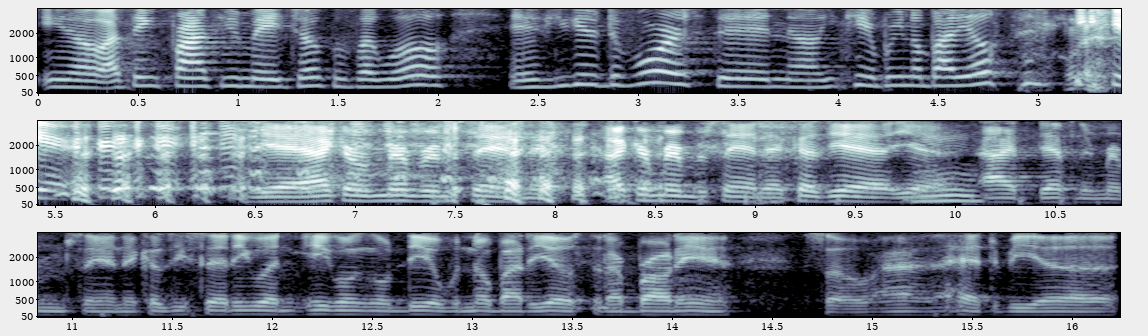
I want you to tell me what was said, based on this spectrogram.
you know, I think Franz even made a joke was like, "Well, if you get a divorce, then uh, you can't bring nobody else in here." yeah, I can remember him saying that. I can remember saying that because yeah, yeah, I definitely remember him saying that because he said he wasn't he wasn't gonna deal with nobody else that I brought in, so I, I had to be uh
